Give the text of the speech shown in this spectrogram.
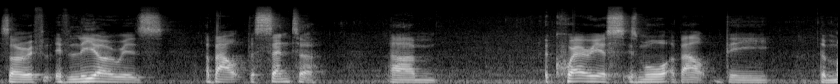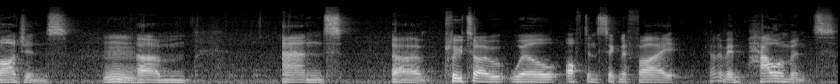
So if if Leo is about the center, um, Aquarius is more about the the margins, mm. um, and uh, Pluto will often signify kind of empowerment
